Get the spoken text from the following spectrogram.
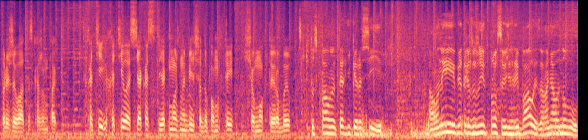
переживати, скажімо так. Хотілося якось як можна більше допомогти, що мог, то й робив. Скільки тут спалено техніки Росії. А вони, я так зрозумів, просто відгрібали, заганяли нову.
